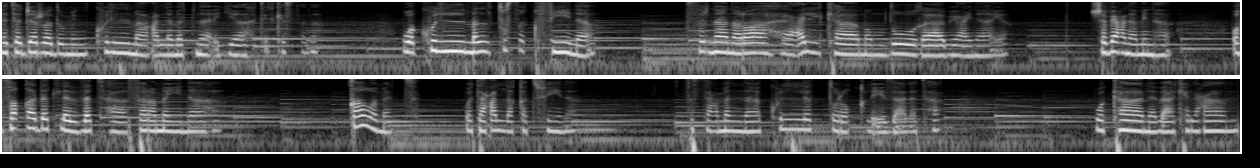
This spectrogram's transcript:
نتجرد من كل ما علمتنا إياه تلك السنة وكل ما التصق فينا صرنا نراه علكة ممضوغة بعناية. شبعنا منها وفقدت لذتها فرميناها. قاومت وتعلقت فينا فاستعملنا كل الطرق لإزالتها. وكان ذاك العام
